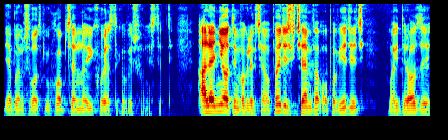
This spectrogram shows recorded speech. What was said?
ja byłem słodkim chłopcem, no i chuja z tego wyszło niestety. Ale nie o tym w ogóle chciałem opowiedzieć, chciałem wam opowiedzieć, moi drodzy,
